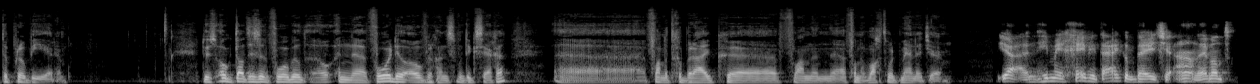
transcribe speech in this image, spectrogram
te proberen. Dus ook dat is een, voorbeeld, een uh, voordeel overigens, moet ik zeggen, uh, van het gebruik uh, van, een, van een wachtwoordmanager. Ja, en hiermee geef je het eigenlijk een beetje aan. Hè? Want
